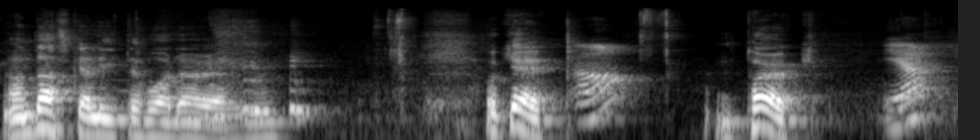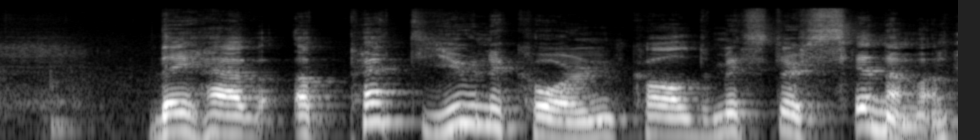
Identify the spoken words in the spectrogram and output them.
Han daskar lite hårdare. Okej, Ja, perk. ja. They have a pet unicorn called Mr Cinnamon.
